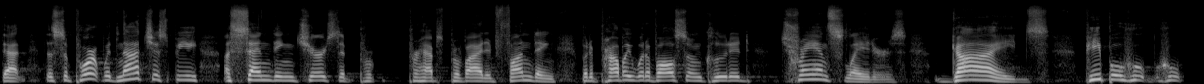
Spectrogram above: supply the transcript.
that the support would not just be a sending church that per- perhaps provided funding, but it probably would have also included translators, guides, people who, who,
